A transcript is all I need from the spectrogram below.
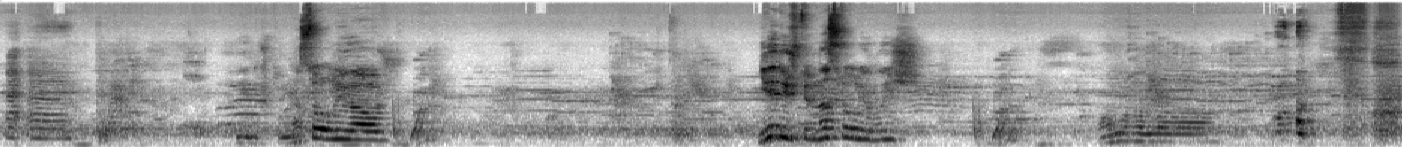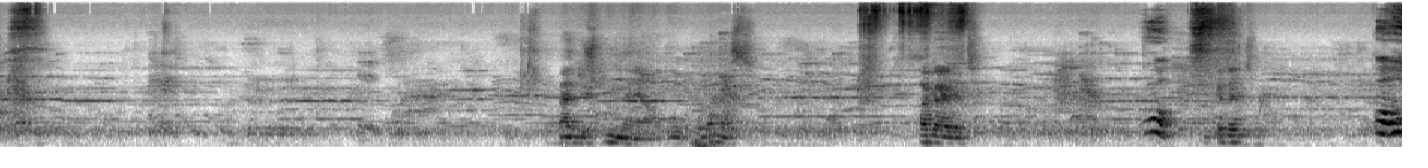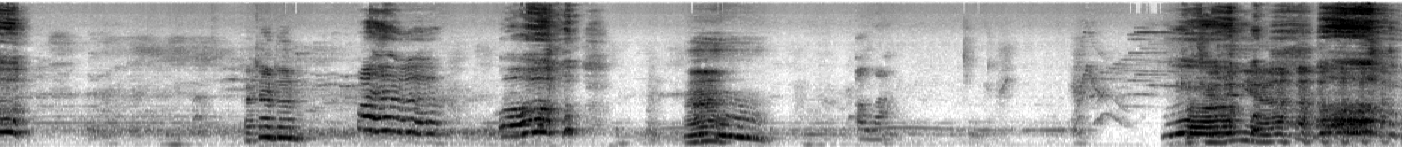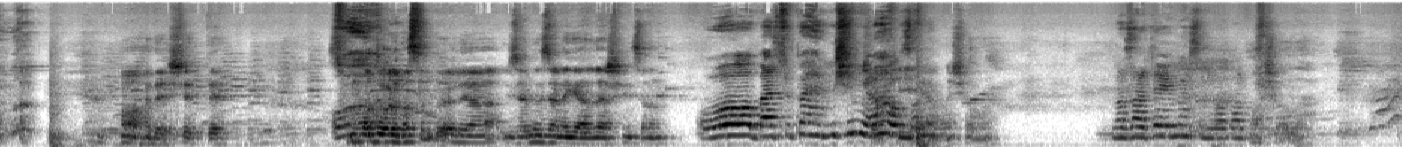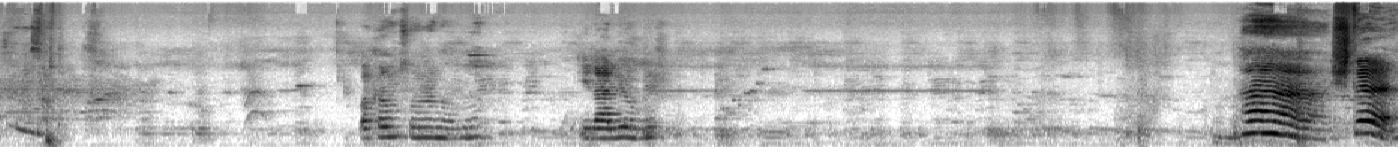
Aa, Niye düştün? Nasıl oluyor? Yine düştüm. Nasıl oluyor bu iş? Allah Allah. Ben düştüm yine ya. Bu olamaz. Ha gayret. Oh! Dikkat et. Oh! Kaçardın. Oh! Ha. Allah. Bitirdin ya. oh dehşetti. Sonuna doğru nasıl öyle ya? Üzerine üzerine geldiler insanın. Oo ben süpermişim ya. Çok iyi ya maşallah. Nazar değmesin babam. Maşallah. Bakalım sonra ne oluyor? İlerliyor muyuz? Ha işte.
